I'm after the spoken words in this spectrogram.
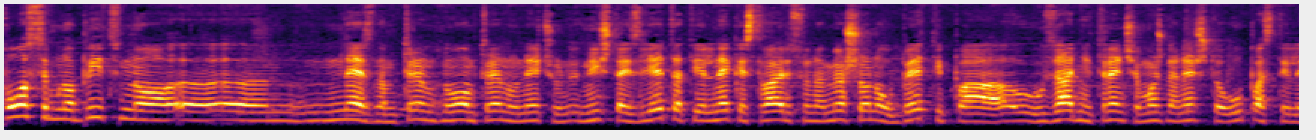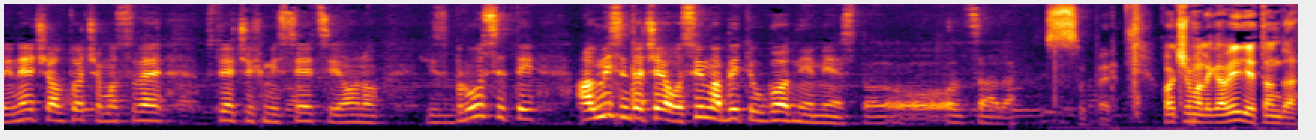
posebno bitno, ne znam, trenutno u ovom trenu neću ništa izljetati jer neke stvari su nam još ono u beti pa u zadnji tren će možda nešto upasti ili neće, ali to ćemo sve u sljedećih mjeseci ono izbrusiti, ali mislim da će evo svima biti ugodnije mjesto od sada. Super. Hoćemo li ga vidjeti onda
